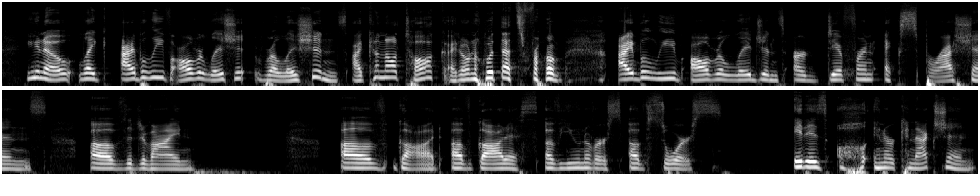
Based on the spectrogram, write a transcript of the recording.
you know, like I believe all religion religions. I cannot talk. I don't know what that's from. I believe all religions are different expressions of the divine, of God, of goddess, of universe, of source. It is all interconnection,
